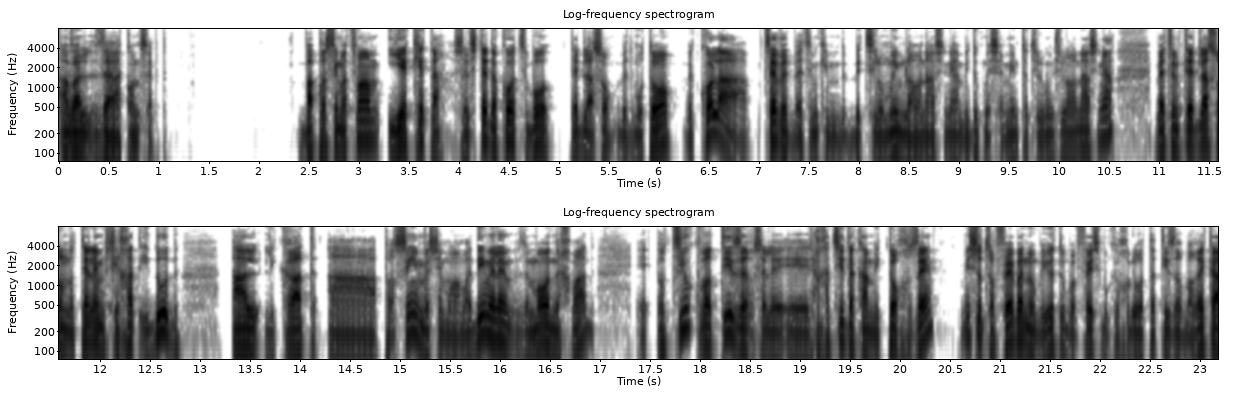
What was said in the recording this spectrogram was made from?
אבל זה הקונספט. בפרסים עצמם יהיה קטע של שתי דקות שבו טד לאסו בדמותו וכל הצוות בעצם כי בצילומים לעונה השנייה בדיוק משלמים את הצילומים של העונה השנייה בעצם טד לאסו נותן להם שיחת עידוד על לקראת הפרסים ושמועמדים אליהם זה מאוד נחמד. הוציאו כבר טיזר של חצי דקה מתוך זה מי שצופה בנו ביוטיוב ופייסבוק יכול לראות את הטיזר ברקע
